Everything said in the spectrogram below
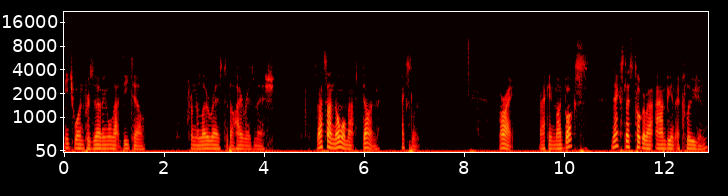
Each one preserving all that detail from the low res to the high res mesh. So that's our normal maps done. Excellent. Alright, back in Mudbox. Next let's talk about ambient occlusion.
